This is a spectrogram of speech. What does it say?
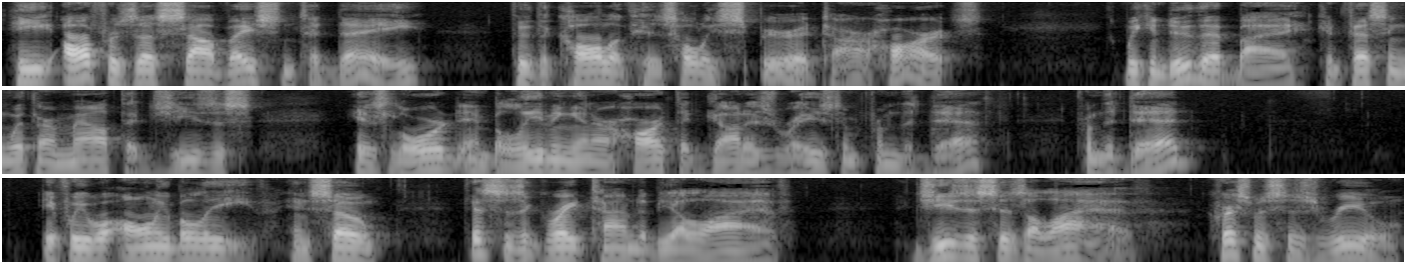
He offers us salvation today through the call of His Holy Spirit to our hearts. We can do that by confessing with our mouth that Jesus is Lord and believing in our heart that God has raised him from the death, from the dead, if we will only believe. And so this is a great time to be alive. Jesus is alive. Christmas is real.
